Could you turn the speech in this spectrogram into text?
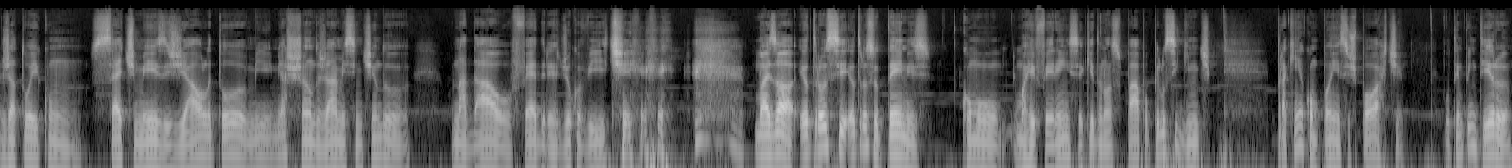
Já tô aí com sete meses de aula, tô me, me achando já, me sentindo Nadal, Federer, Djokovic. Mas ó, eu trouxe, eu trouxe o tênis como uma referência aqui do nosso papo pelo seguinte: para quem acompanha esse esporte, o tempo inteiro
